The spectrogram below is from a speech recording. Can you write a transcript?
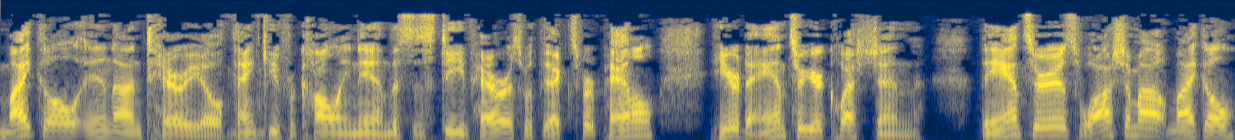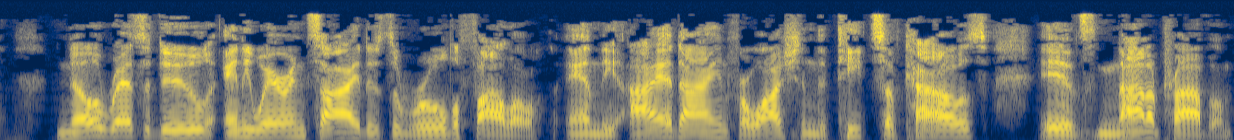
Michael in Ontario, thank you for calling in. This is Steve Harris with the expert panel, here to answer your question. The answer is wash them out, Michael. No residue anywhere inside is the rule to follow. And the iodine for washing the teats of cows is not a problem.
